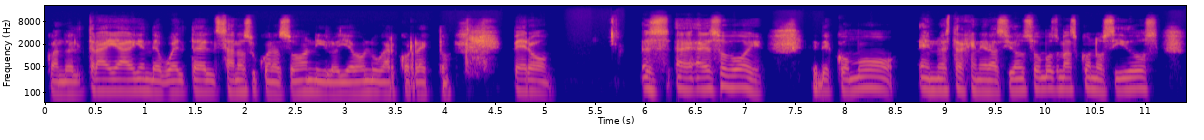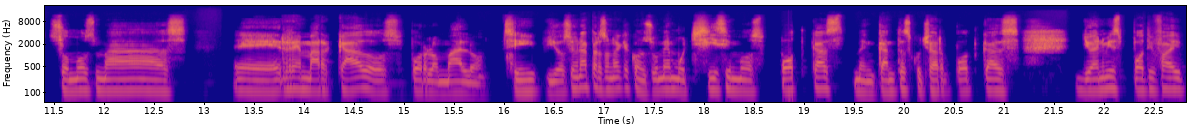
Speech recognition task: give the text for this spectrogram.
Cuando Él trae a alguien de vuelta, Él sana su corazón y lo lleva a un lugar correcto. Pero es, a eso voy, de cómo en nuestra generación somos más conocidos, somos más eh, remarcados por lo malo. Sí, yo soy una persona que consume muchísimos podcasts, me encanta escuchar podcasts. Yo en mi Spotify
